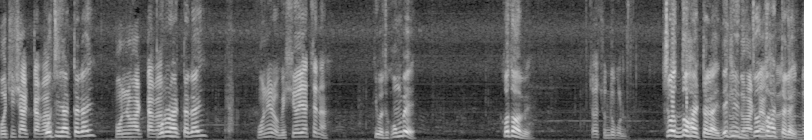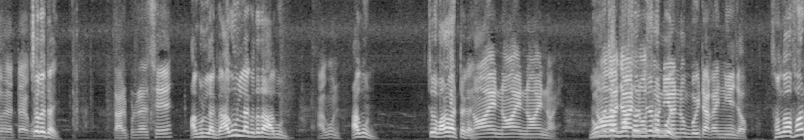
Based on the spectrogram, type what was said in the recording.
পঁচিশ হাজার টাকা পঁচিশ হাজার টাকায় পনেরো হাজার টাকা পনেরো হাজার টাকায় পনেরো বেশি হয়ে যাচ্ছে না কি বলছো কমবে কত হবে চলো চোদ্দ করে দাও চোদ্দ হাজার টাকায় দেখিয়ে দিই চোদ্দ হাজার টাকায়। চলো। এটাই। তারপরে আছে? আগুন লাগবে আগুন লাগবে দাদা আগুন। আগুন? আগুন। চলো বারো হাজার টাকায়। নয় নয় নয় নয়। ন হাজার নশো নিরানব্বই। টাকায় নিয়ে যাও। সঙ্গে অফার?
